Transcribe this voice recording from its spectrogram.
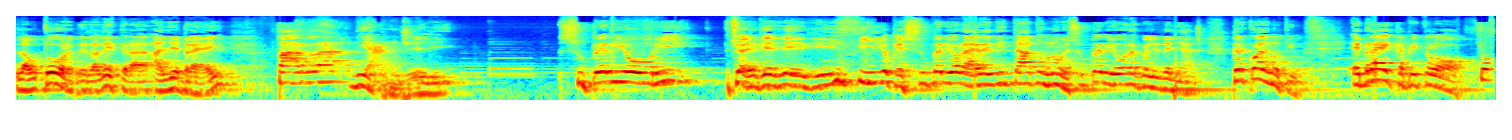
l'autore della lettera agli ebrei, parla di angeli superiori, cioè che il figlio che è superiore ha ereditato un nome superiore a quelli degli angeli. Per quale motivo? Ebrei capitolo 8,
